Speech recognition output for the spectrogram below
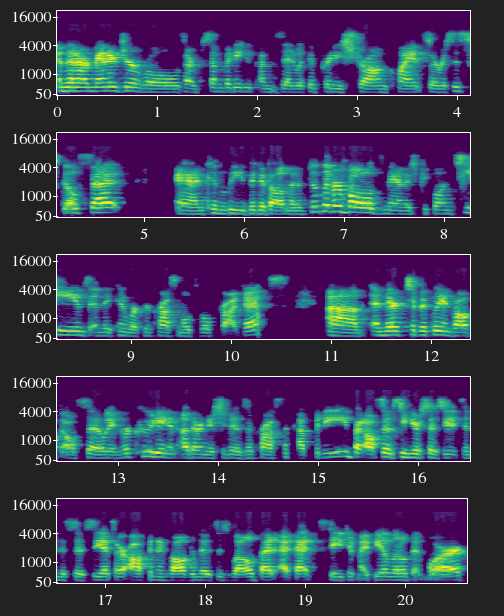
And then our manager roles are somebody who comes in with a pretty strong client services skill set and can lead the development of deliverables, manage people and teams, and they can work across multiple projects. Um, and they're typically involved also in recruiting and other initiatives across the company, but also senior associates and associates are often involved in those as well. But at that stage, it might be a little bit more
